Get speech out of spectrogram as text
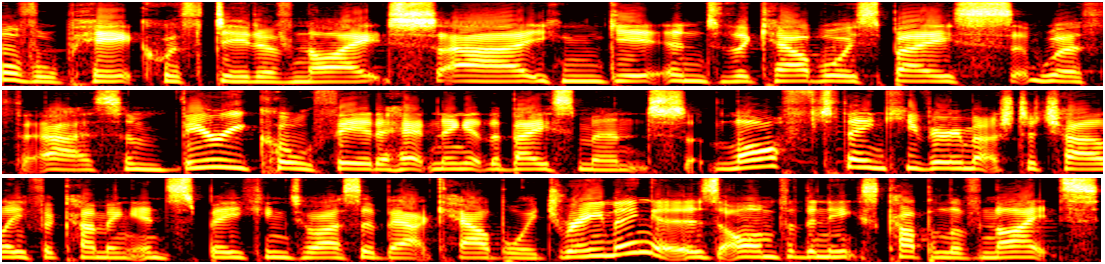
Orville Peck with Dead of Night. Uh, you can get into the cowboy space with uh, some very cool theatre happening at the basement loft. Thank you very much to Charlie for coming and speaking to us about Cowboy Dreaming. It is on for the next couple of nights.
